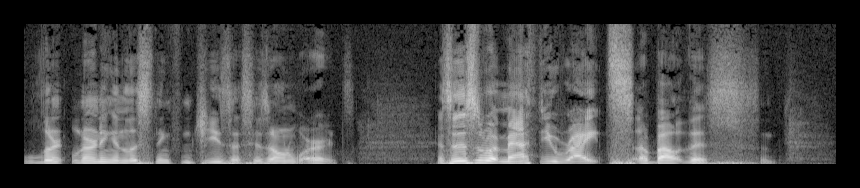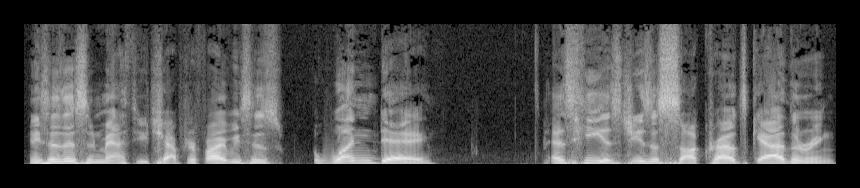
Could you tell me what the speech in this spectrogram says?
lear- learning and listening from Jesus, his own words. And so this is what Matthew writes about this. And he says this in Matthew chapter 5. He says, One day, as he, as Jesus saw crowds gathering,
